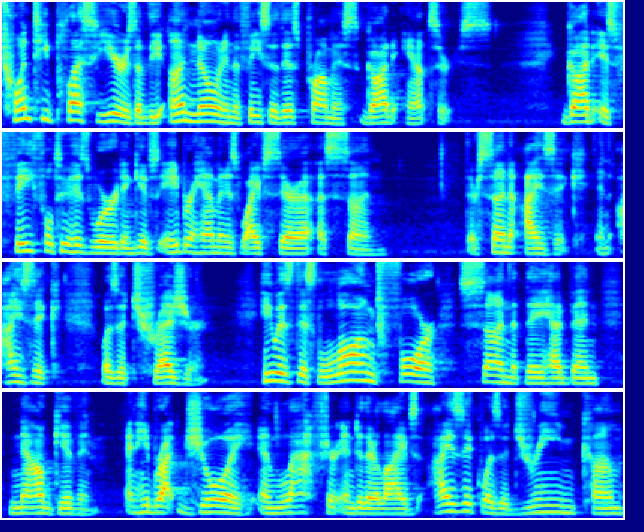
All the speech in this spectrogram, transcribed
20 plus years of the unknown in the face of this promise, God answers. God is faithful to his word and gives Abraham and his wife Sarah a son, their son Isaac. And Isaac was a treasure. He was this longed for son that they had been now given. And he brought joy and laughter into their lives. Isaac was a dream come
